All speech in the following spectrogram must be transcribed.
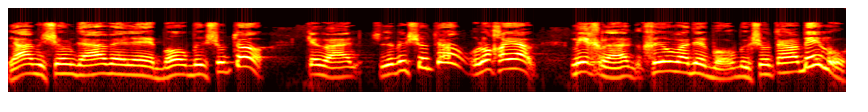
למה משום דאבה לבור ברשותו? כיוון שזה ברשותו, הוא לא חייב. מכלל, חיוב דבור ברשות הרבים הוא.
